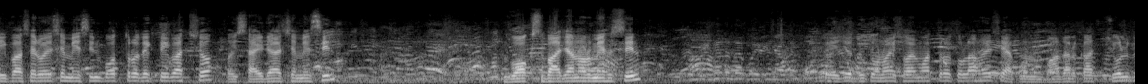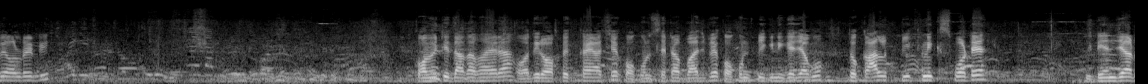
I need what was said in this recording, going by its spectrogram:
এই পাশে রয়েছে মেশিন পত্র, দেখতেই পাচ্ছ। ওই সাইডে আছে মেশিন। বক্স বাজানোর মেশিন। তো এই যে দুটো নয়, ছয় মাত্র তোলা হয়েছে। এখন বাঁধার কাজ চলবে অলরেডি কমিটি দাদা ভাইরা ওদের অপেক্ষায় আছে কখন সেটা বাজবে, কখন পিকনিকে যাব। তো কাল পিকনিক স্পটে ডেঞ্জার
